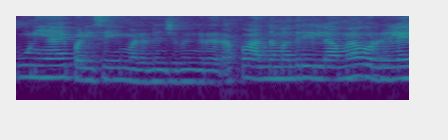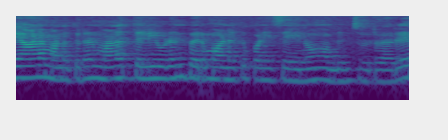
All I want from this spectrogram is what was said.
பூனியாய் பணி செய்யும் மடநெஞ்சுங்கிறார் அப்போ அந்த மாதிரி இல்லாமல் ஒரு நிலையான மனத்துடன் மனத்தெளிவுடன் பெருமானுக்கு பணி செய்யணும் அப்படின்னு சொல்கிறாரு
